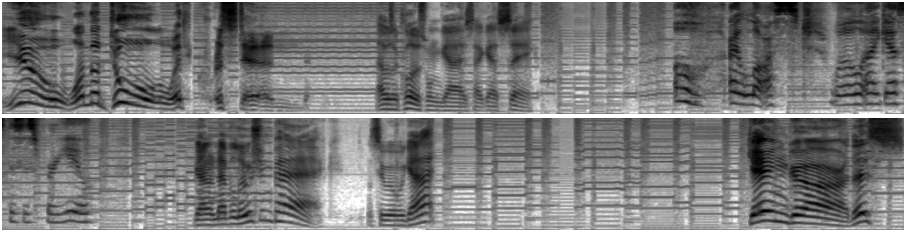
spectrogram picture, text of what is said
you won the duel with Kristin. That was a close one, guys, I gotta say. Oh, I lost. Well, I guess this is for you. Got an evolution pack. Let's see what we got. Gengar! This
